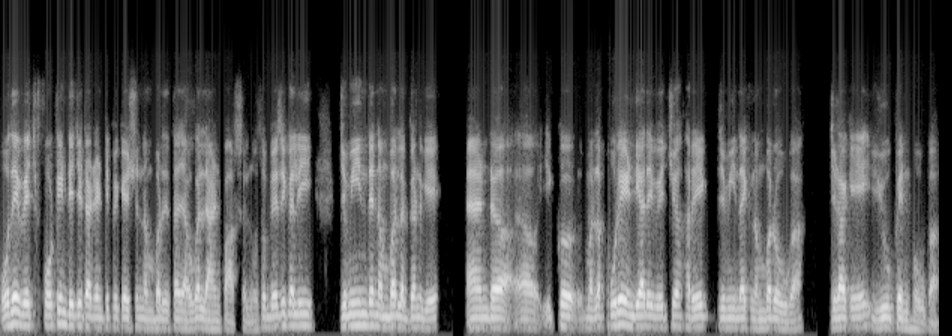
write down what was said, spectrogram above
ਉਹਦੇ ਵਿੱਚ 14 ਡਿਜਿਟ ਆਈਡੈਂਟੀਫਿਕੇਸ਼ਨ ਨੰਬਰ ਦਿੱਤਾ ਜਾਊਗਾ ਲੈਂਡ ਪਾਰਸਲ ਨੂੰ। ਸੋ ਬੇਸਿਕਲੀ ਜ਼ਮੀਨ ਦੇ ਨੰਬਰ ਲੱਗਣਗੇ ਐਂਡ ਇੱਕ ਮਤਲਬ ਪੂਰੇ ਇੰਡੀਆ ਦੇ ਵਿੱਚ ਹਰੇਕ ਜ਼ਮੀਨ ਦਾ ਇੱਕ ਨੰਬਰ ਹੋਊਗਾ, ਜਿਹੜਾ ਕਿ ਯੂ ਪਿੰਨ ਹੋਊਗਾ।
